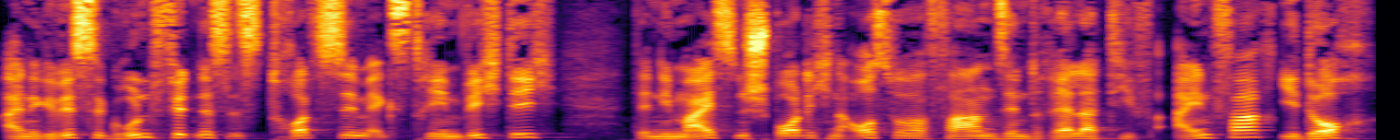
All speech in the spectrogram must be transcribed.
Eine gewisse Grundfitness ist trotzdem extrem wichtig, denn die meisten sportlichen Auswahlverfahren sind relativ einfach, jedoch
